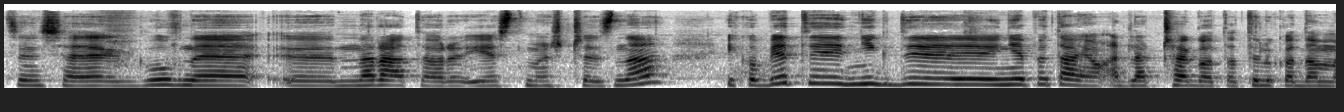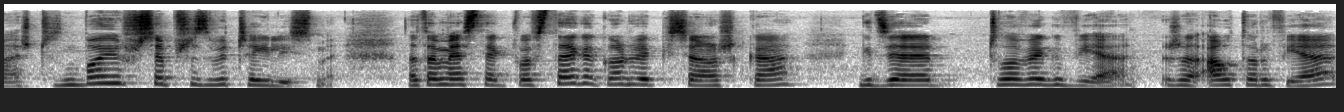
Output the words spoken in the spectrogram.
W sensie główny y, narrator jest mężczyzna i kobiety nigdy nie pytają, a dlaczego to tylko do mężczyzn, bo już się przyzwyczailiśmy. Natomiast jak powstaje jakakolwiek książka, gdzie człowiek wie, że autor wie,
